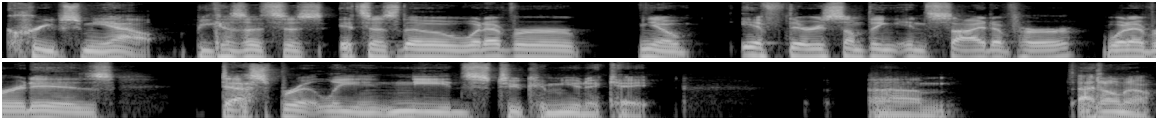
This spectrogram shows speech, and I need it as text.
creeps me out because it's as it's as though whatever you know if there is something inside of her whatever it is desperately needs to communicate um i don't know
